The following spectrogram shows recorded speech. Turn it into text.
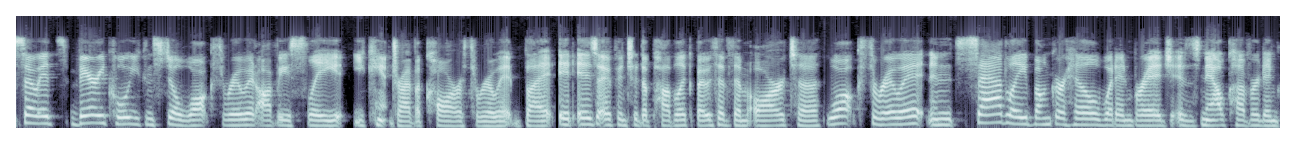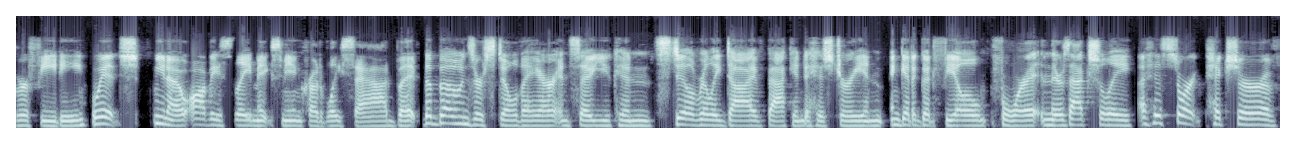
So it's very cool. You can still walk through it. Obviously, you can't drive a car through it, but it is open to the public. Both of them are to walk through it. And sadly, Bunker Hill Wooden Bridge is now covered in graffiti, which, you know, obviously makes me incredibly sad, but the bones are still there. And so you can still really dive back into history and, and get a good feel for it. And there's actually a historic picture of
